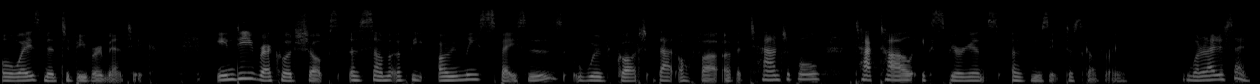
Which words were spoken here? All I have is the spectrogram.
always meant to be romantic. Indie record shops are some of the only spaces we've got that offer of a tangible, tactile experience of music discovery. What did I just say?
